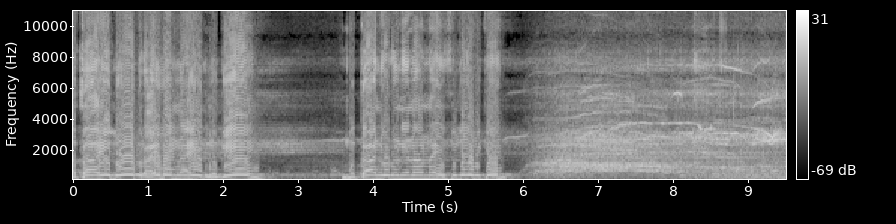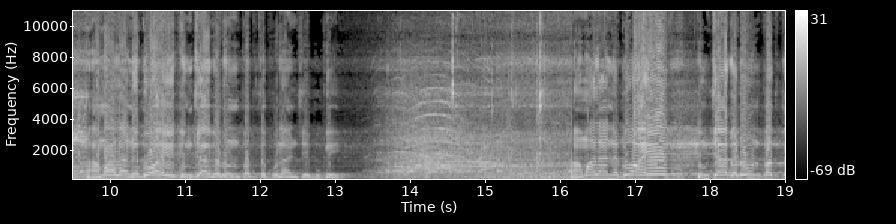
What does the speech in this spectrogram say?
आता हे लोक राहिले नाहीत मुके. मका निवडून येणार नाही सुजय विके आम्हाला नको आहे तुमच्याकडून फक्त फुलांचे बुके. आम्हाला नको आहे तुमच्याकडून फक्त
